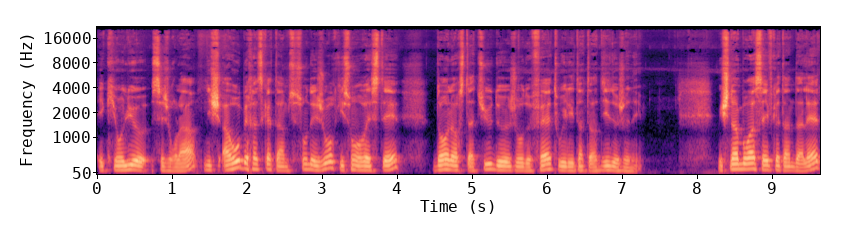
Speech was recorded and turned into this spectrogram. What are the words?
et qui ont lieu ces jours-là, ce sont des jours qui sont restés dans leur statut de jour de fête où il est interdit de jeûner. Saif Katan Dalet,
